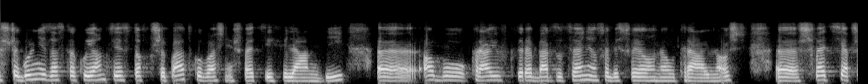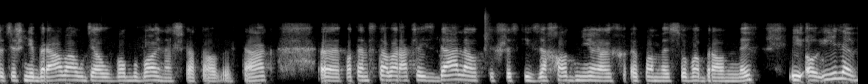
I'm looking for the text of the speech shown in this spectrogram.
szczególnie zaskakujące jest to w przypadku właśnie Szwecji i Finlandii, e, obu krajów, które bardzo cenią sobie swoją neutralność. E, Szwecja przecież nie brała udziału w obu wojnach światowych, tak? Potem stała raczej z dala od tych wszystkich zachodnich pomysłów obronnych. I o ile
